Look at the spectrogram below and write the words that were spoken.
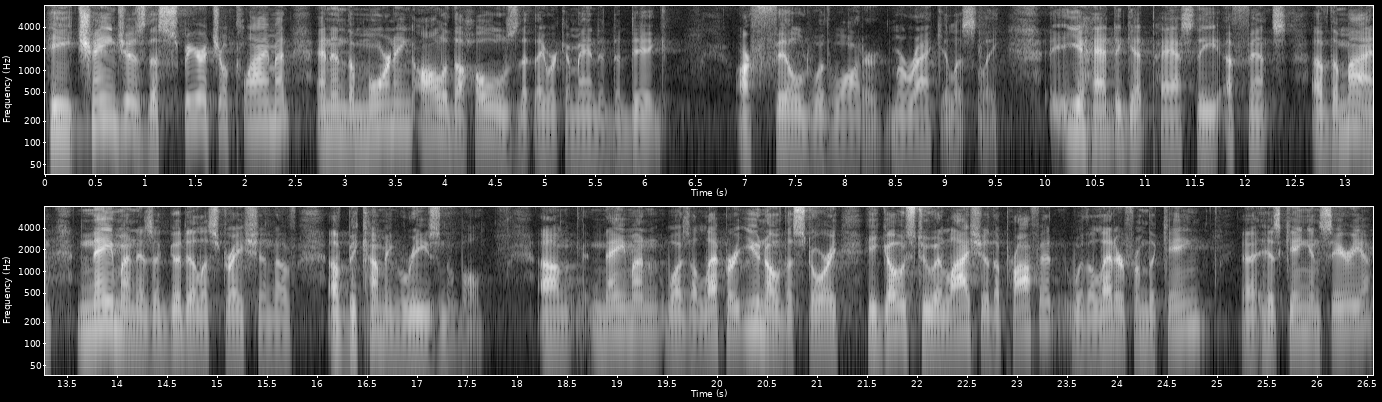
he changes the spiritual climate. And in the morning, all of the holes that they were commanded to dig are filled with water miraculously. You had to get past the offense of the mind. Naaman is a good illustration of, of becoming reasonable. Um, Naaman was a leper. You know the story. He goes to Elisha the prophet with a letter from the king, uh, his king in Syria.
